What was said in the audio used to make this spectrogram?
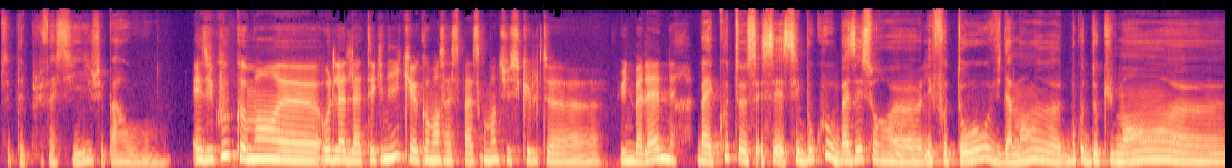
c'est peut-être plus facile, je sais pas. Ou... Et du coup, comment, euh, au-delà de la technique, comment ça se passe? Comment tu sculptes euh, une baleine? Bah écoute, c'est, c'est beaucoup basé sur les photos, évidemment, beaucoup de documents.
